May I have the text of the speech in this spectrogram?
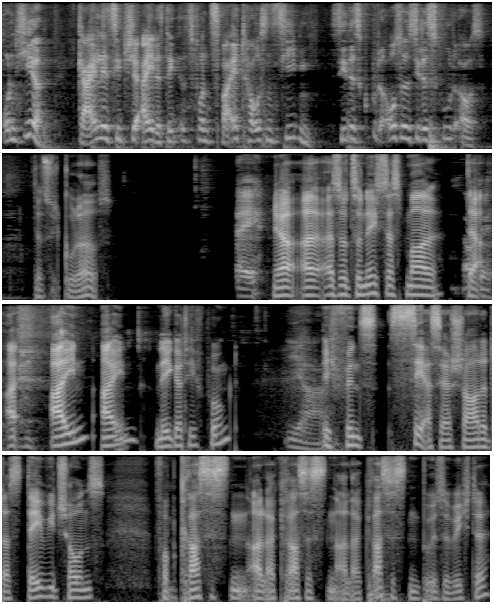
Und hier, geile CGI, das Ding ist von 2007. Sieht es gut aus oder sieht es gut aus? Das sieht gut aus. Ey. Ja, also zunächst erstmal der okay. ein, ein Negativpunkt. Ja. Ich finde es sehr, sehr schade, dass Davy Jones vom krassesten aller krassesten aller krassesten Bösewichte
